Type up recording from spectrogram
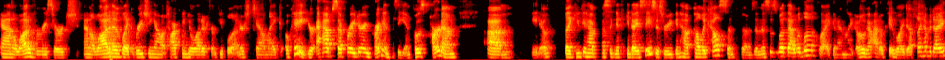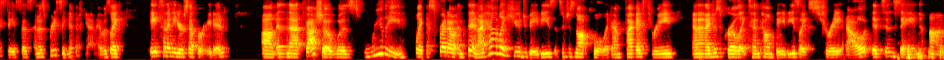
and a lot of research and a lot of like reaching out, talking to a lot of different people to understand like, okay, your abs separate during pregnancy and postpartum. Um, you know, like you can have a significant diastasis or you can have pelvic health symptoms, and this is what that would look like. And I'm like, oh God, okay, well, I definitely have a diastasis, and it was pretty significant. It was like eight centimeters separated. Um, and that fascia was really like spread out and thin. I have like huge babies. It's just not cool. Like I'm five three, and I just grow like 10 pound babies like straight out. It's insane. Um,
